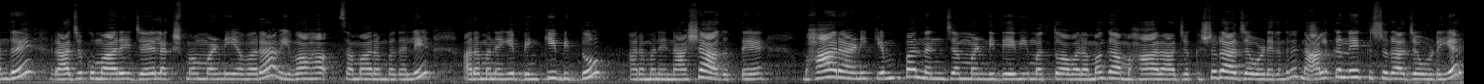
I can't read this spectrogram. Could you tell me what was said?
ಅಂದರೆ ರಾಜಕುಮಾರಿ ಜಯಲಕ್ಷ್ಮಮ್ಮಣ್ಣಿಯವರ ವಿವಾಹ ಸಮಾರಂಭದಲ್ಲಿ ಅರಮನೆಗೆ ಬೆಂಕಿ ಬಿದ್ದು ಅರಮನೆ ನಾಶ ಆಗುತ್ತೆ. ಮಹಾರಾಣಿ ಕೆಂಪ ನಂಜಮ್ಮಣ್ಣಿ ದೇವಿ ಮತ್ತು ಅವರ ಮಗ ಮಹಾರಾಜ ಕೃಷ್ಣರಾಜ ಒಡೆಯರ್ ಅಂದರೆ ನಾಲ್ಕನೇ ಕೃಷ್ಣರಾಜ ಒಡೆಯರ್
